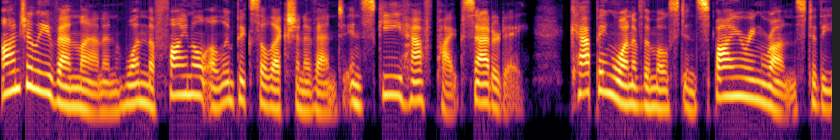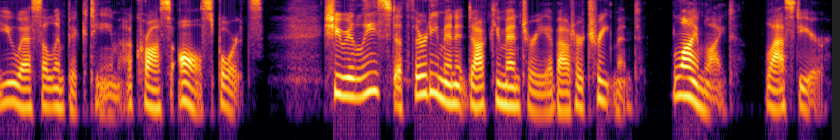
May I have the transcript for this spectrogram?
Angeli VanLaanen won the final Olympic selection event in ski halfpipe Saturday, capping one of the most inspiring runs to the U.S. Olympic team across all sports. She released a 30 minute documentary about her treatment, Lymelight, last year.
